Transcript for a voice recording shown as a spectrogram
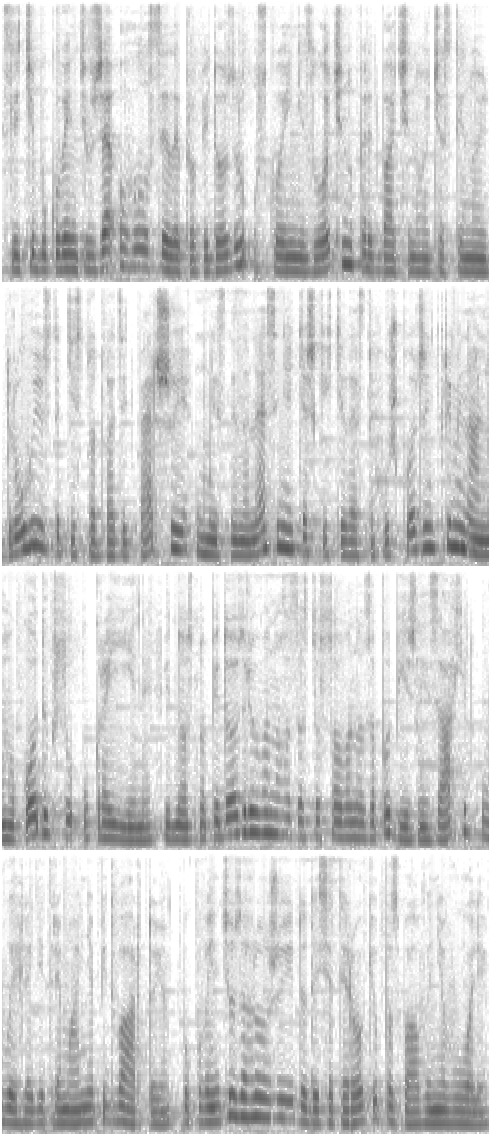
Слідчі буковинцю вже оголосили про підозру у скоєнні злочину, передбаченого частиною 2 статті 121 умисне нанесення тяжких тілесних ушкоджень Кримінального кодексу України. Відносно підозрюваного застосовано запобіжний захід у вигляді тримання під вартою. Буковинцю загрожує до 10 років позбавлення волі.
